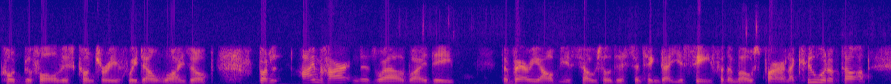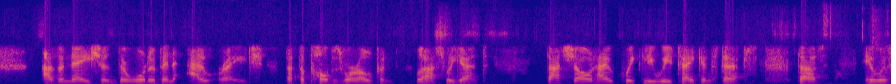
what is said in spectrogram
could befall this country if we don't wise up. But I'm heartened as well by the the very obvious social distancing that you see for the most part. Like who would have thought as a nation there would have been outrage that the pubs were open last weekend? That showed how quickly we've taken steps that it was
